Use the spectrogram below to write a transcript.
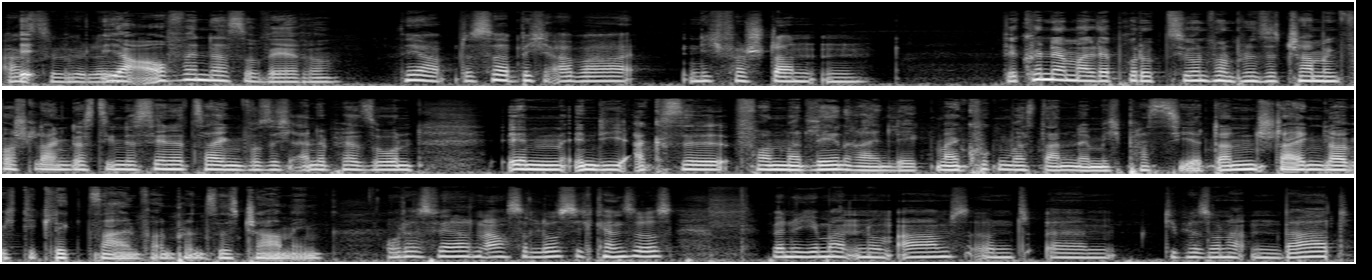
Achselhöhle. Ja, auch wenn das so wäre. Ja, das habe ich aber nicht verstanden. Wir können ja mal der Produktion von Princess Charming vorschlagen, dass die eine Szene zeigen, wo sich eine Person im, in die Achsel von Madeleine reinlegt. Mal gucken, was dann nämlich passiert. Dann steigen, glaube ich, die Klickzahlen von Princess Charming. Oh, das wäre dann auch so lustig. Kennst du das, wenn du jemanden umarmst und ähm, die Person hat einen Bart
